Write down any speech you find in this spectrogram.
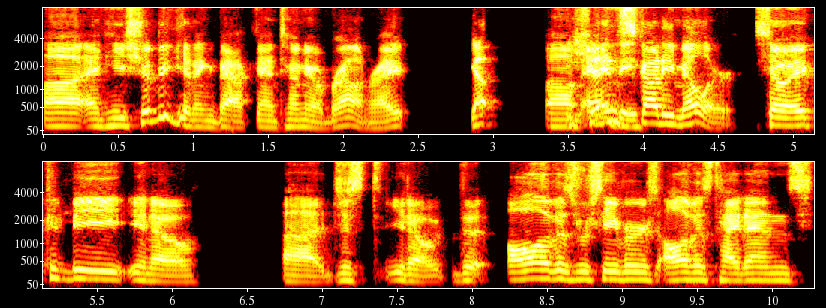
uh, and he should be getting back Antonio Brown, right? Yep. Um, and be. Scotty Miller. So it could be you know, uh, just you know the all of his receivers, all of his tight ends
